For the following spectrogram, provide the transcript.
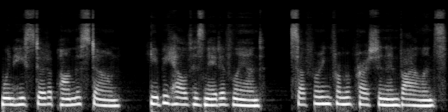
when he stood upon the stone, he beheld his native land, suffering from oppression and violence.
